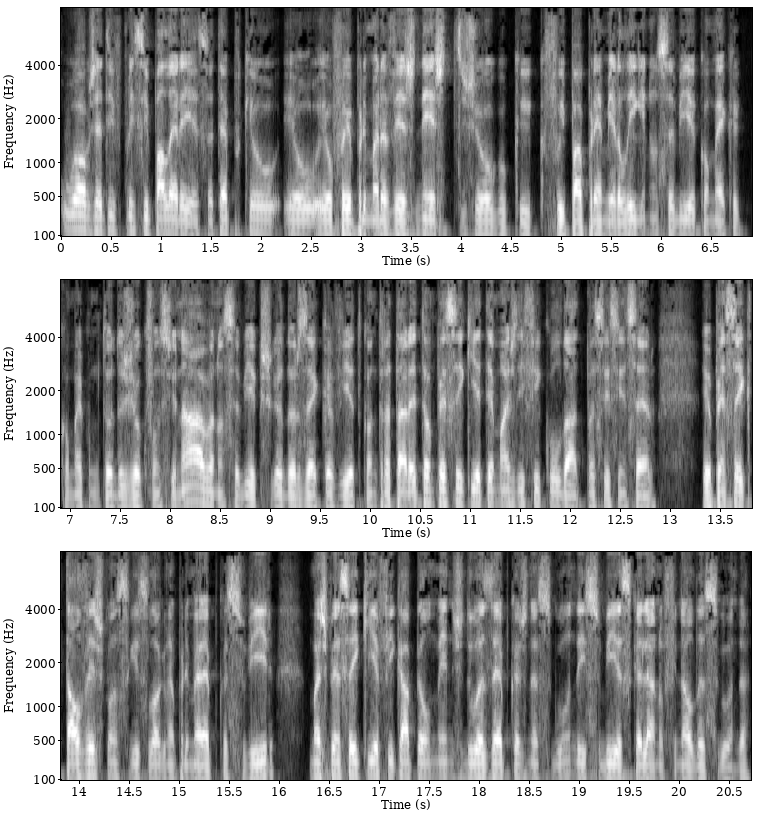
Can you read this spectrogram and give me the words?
o objetivo principal era esse, até porque eu, eu, eu foi a primeira vez neste jogo que, que fui para a Premier League e não sabia como é que, como é que todo o jogo funcionava, não sabia que jogadores é que havia de contratar, então pensei que ia ter mais dificuldade, para ser sincero. Eu pensei que talvez conseguisse logo na primeira época subir, mas pensei que ia ficar pelo menos duas épocas na segunda e subia se calhar no final da segunda.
